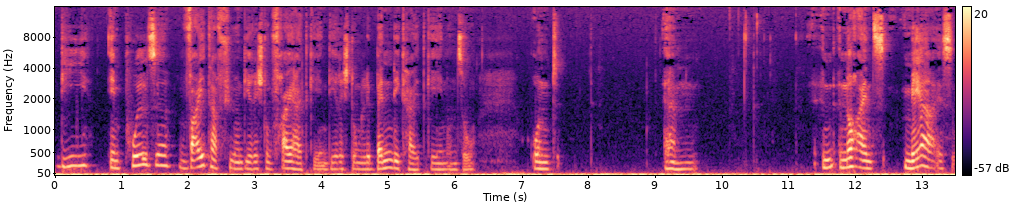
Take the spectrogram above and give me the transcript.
die Impulse weiterführen, die Richtung Freiheit gehen, die Richtung Lebendigkeit gehen und so. Und ähm, noch eins mehr ist,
